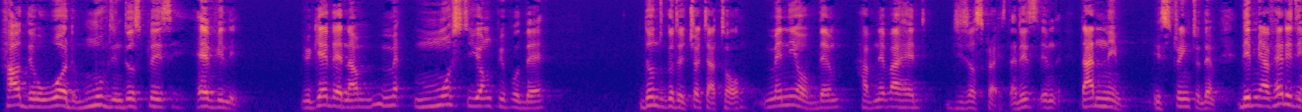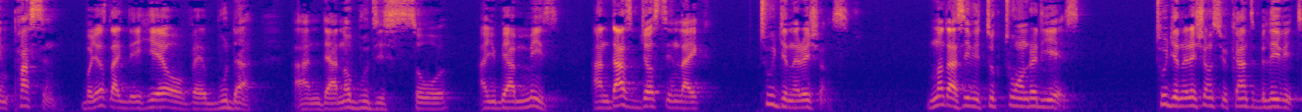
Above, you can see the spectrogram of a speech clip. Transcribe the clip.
how the word moved in those places heavily. You get there now, most young people there don't go to church at all. Many of them have never heard Jesus Christ. That is, that name is strange to them. They may have heard it in passing, but just like they hear of uh, Buddha and they are not Buddhists, so, and you'll be amazed. And that's just in like two generations. Not as if it took 200 years. Two generations, you can't believe it.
